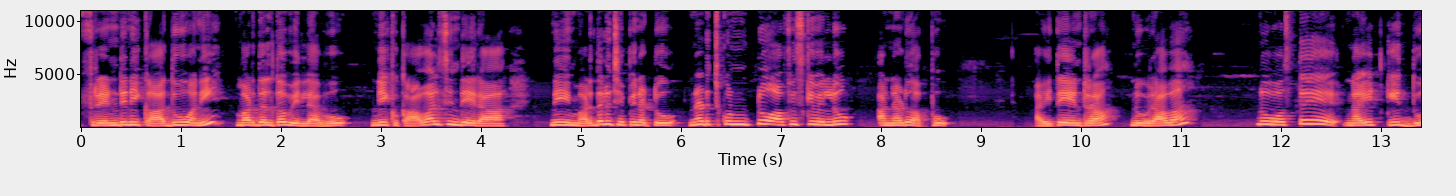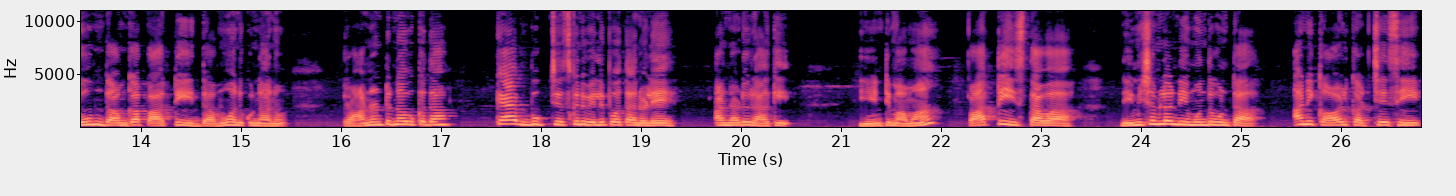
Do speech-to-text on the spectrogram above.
ఫ్రెండ్ని కాదు అని మరదలతో వెళ్ళావు. నీకు కావాల్సిందేరా. నీ మరదలు చెప్పినట్టు నడుచుకుంటూ ఆఫీస్కి వెళ్ళు అన్నాడు అప్పు. అయితే ఏంట్రా? నువ్వు రావా? నువ్వు వస్తే నైట్కి ధూమ్ధామ్గా పార్టీ ఇద్దాము అనుకున్నాను. రానంటున్నావు కదా. క్యాబ్ బుక్ చేసుకుని వెళ్ళిపోతానులే అన్నాడు రాకి ఏంటి మామా? పార్టీ ఇస్తావా? నిమిషంలో నీ ముందు ఉంటా అని కాల్ కట్ చేసి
